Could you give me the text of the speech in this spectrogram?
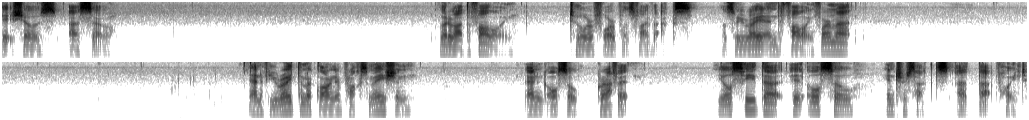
it shows as so. What about the following? 2 over 4 plus 5x. Let's rewrite it in the following format. And if you write the Maclaurin approximation, and also graph it, you'll see that it also intersects at that point.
